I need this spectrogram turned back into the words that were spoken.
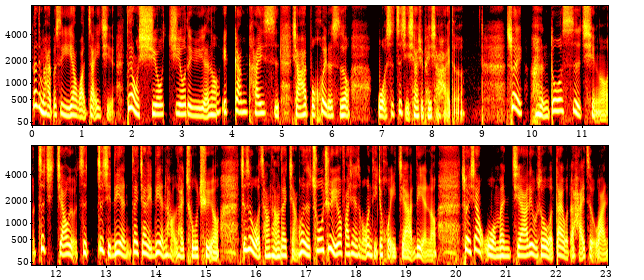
那你们还不是一样玩在一起？这种羞羞的语言哦，一刚开始小孩不会的时候，我是自己下去陪小孩的。所以很多事情哦，自己交友自自己练，在家里练好了才出去哦。这是我常常在讲，或者出去以后发现什么问题就回家练了。所以像我们家，例如说我带我的孩子玩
